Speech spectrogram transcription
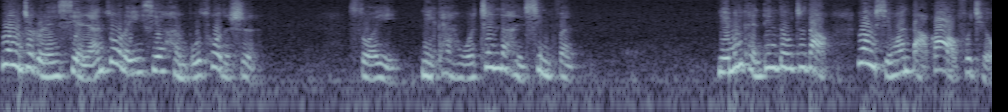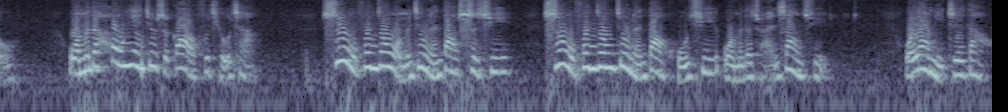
，Ron 这个人显然做了一些很不错的事。所以你看，我真的很兴奋。你们肯定都知道，Ron 喜欢打高尔夫球。我们的后院就是高尔夫球场。十五分钟我们就能到市区，十五分钟就能到湖区我们的船上去。我要你知道，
